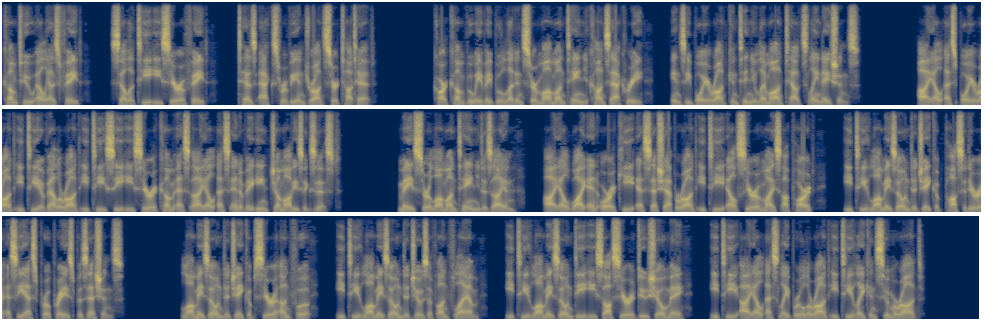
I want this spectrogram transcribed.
Comme tu es fate, cela te sera fate, tes actes reviendront sur ta tête. Car comme vous avez sur ma montagne consacrée, in ze boyerant continuellement toutes les nations. ILS boyerant et avalorant etc sera comme SILS innovating jamais exist. Mais sur la montagne de Zion, ILYN aura qui s'échapparant ETL sera mis à part, et la maison de Jacob possédera ses propres possessions. La maison de Jacob sera un feu, et la maison de Joseph en flamme, et la maison de sera du chaume, et ils les brûleront et les consumeront.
